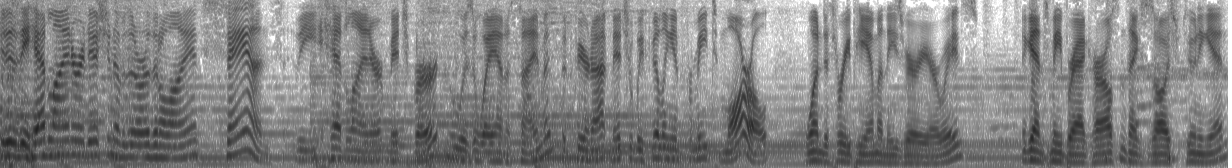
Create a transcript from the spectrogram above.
It is the headliner edition of the Northern Alliance. Sans the headliner, Mitch Berg, who is away on assignment. But fear not, Mitch will be filling in for me tomorrow, 1 to 3 p.m. on these very airwaves. Against me, Brad Carlson. Thanks as always for tuning in.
